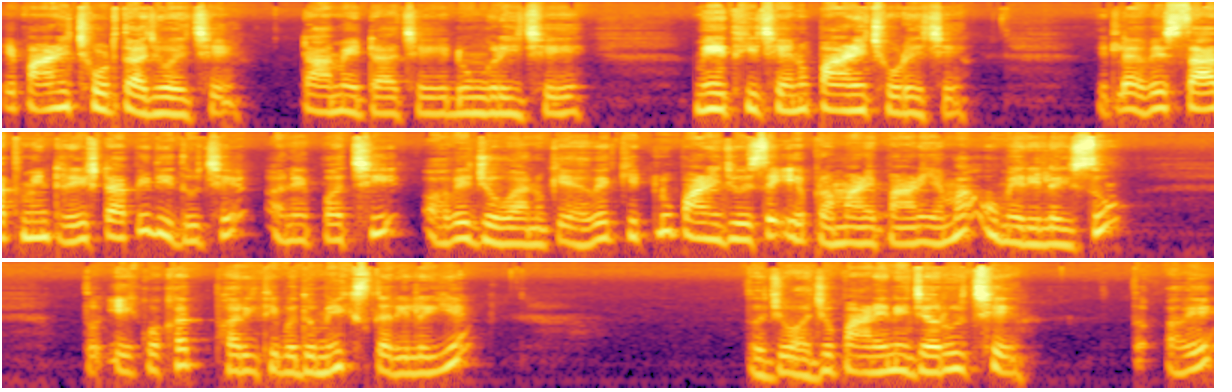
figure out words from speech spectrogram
એ પાણી છોડતા જ હોય છે. ટામેટાં છે, ડુંગળી છે, મેથી છે, એનું પાણી છોડે છે. એટલે હવે સાત મિનિટ રેસ્ટ આપી દીધું છે અને પછી હવે જોવાનું કે હવે કેટલું પાણી જોઈશે એ પ્રમાણે પાણી એમાં ઉમેરી લઈશું. તો એક વખત ફરીથી બધું મિક્સ કરી લઈએ. તો જો હજુ પાણીની જરૂર છે, તો હવે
